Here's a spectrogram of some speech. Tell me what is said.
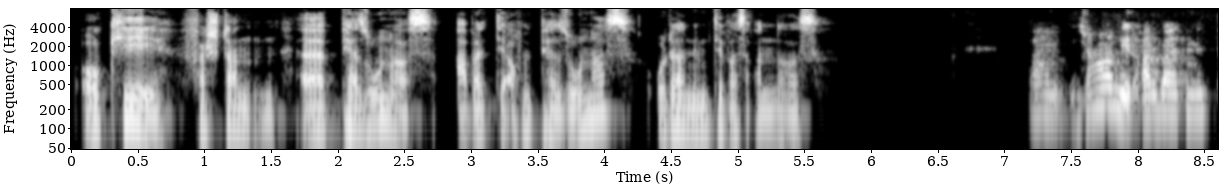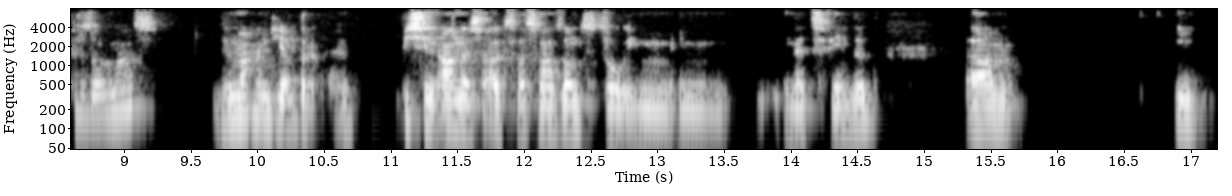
Okay, verstanden. Äh, Personas, arbeitet ihr auch mit Personas oder nimmt ihr was anderes? Ähm, ja, wir arbeiten mit Personas. Wir machen die aber ein bisschen anders, als was man sonst so im, im Netz findet. Ähm, in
